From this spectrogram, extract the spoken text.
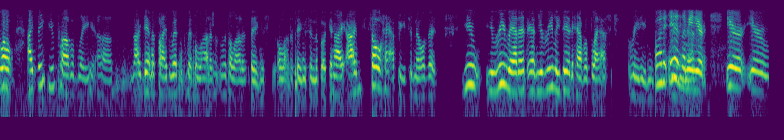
well, I think you probably um, identified with with a lot of with a lot of things, a lot of things in the book, and I I'm so happy to know that you you reread it and you really did have a blast reading. What it is, I mean, your your your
